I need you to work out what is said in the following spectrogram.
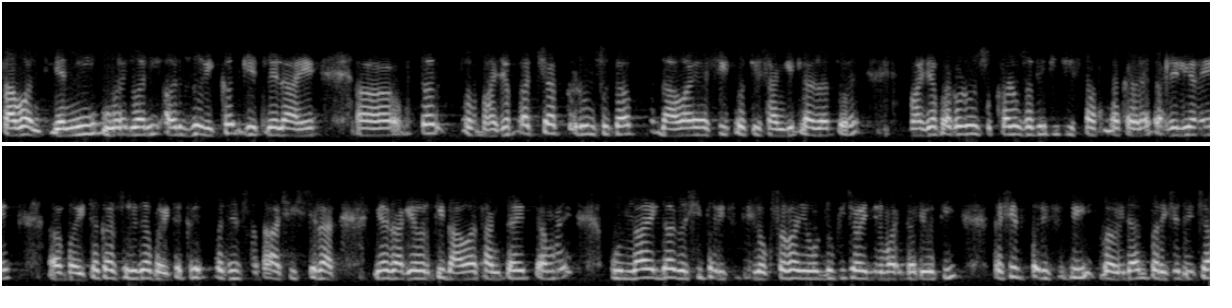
सावंत यांनी उमेदवारी अर्ज विकत घेतलेला आहे. तर भाजपाच्या कडून सुद्धा दावा अशी तो ती सांगितला जातोय. भाजपाकडून सुखाणू समितीची स्थापना करण्यात आलेली आहे. अ, बैठका सुरू त्या बैठकीमध्ये स्वतः आशिष शेलार या जागेवरती दावा सांगतायत. त्यामुळे पुन्हा एकदा जशी परिस्थिती लोकसभा निवडणुकीच्या वेळी निर्माण झाली होती तशीच परिस्थिती विधान परिषदेच्या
